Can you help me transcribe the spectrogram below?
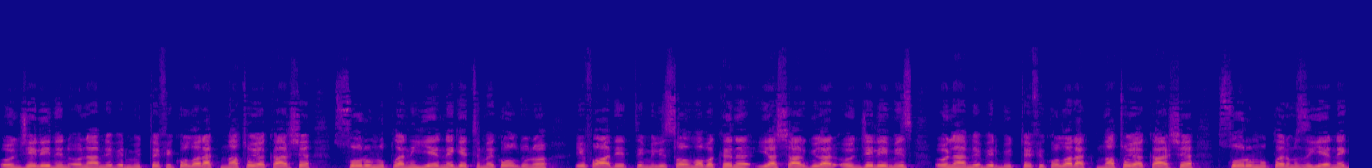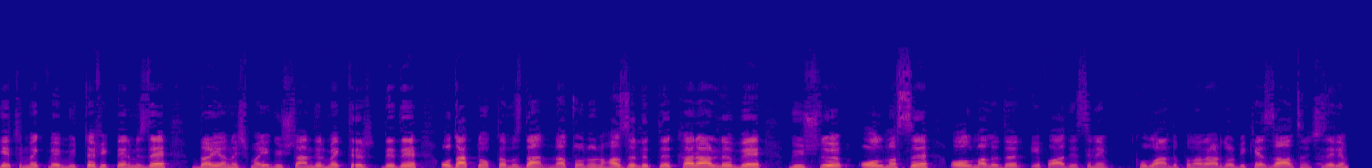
önceliğinin önemli bir müttefik olarak NATO'ya karşı sorumluluklarını yerine getirmek olduğunu ifade etti. Milli Savunma Bakanı Yaşar Güler önceliğimiz önemli bir müttefik olarak NATO'ya karşı sorumluluklarımızı yerine getirmek ve müttefiklerimize dayanışmayı güçlendirmektir dedi. Odak noktamızda NATO'nun hazırlıklı, kararlı ve güçlü olması olmalıdır ifadesini kullandı Pınar Ardor. Bir kez daha altını çizelim.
